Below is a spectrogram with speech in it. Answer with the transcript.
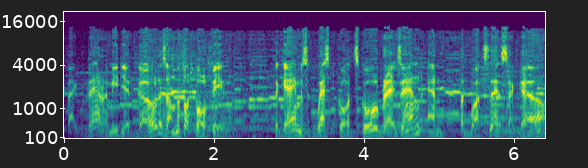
In fact, their immediate goal is on the football field. The game is at Westcourt School, Gravesend, and but what's this, a girl?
